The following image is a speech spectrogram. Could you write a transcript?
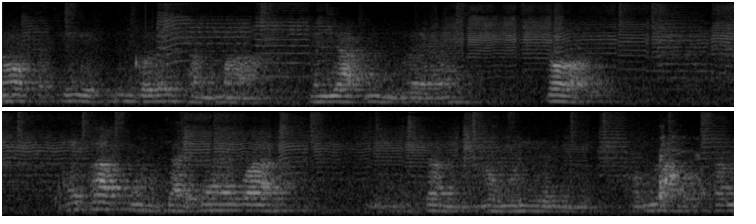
นอกประเทศซึ่งก็ได้ทำมาระยะหนึ่งแล้ว ก็ให้ภาคภูมิใจได้ว่า ทางโรงเรียนของเราทั้ง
